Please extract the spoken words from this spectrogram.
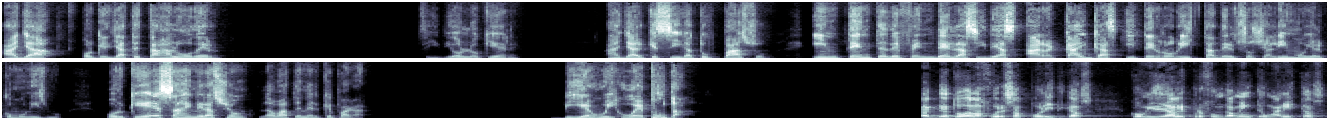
Allá, porque ya te estás al joder si Dios lo quiere. Allá el que siga tus pasos, intente defender las ideas arcaicas y terroristas del socialismo y el comunismo, porque esa generación la va a tener que pagar. Viejo hijo de puta. De todas las fuerzas políticas con ideales profundamente humanistas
